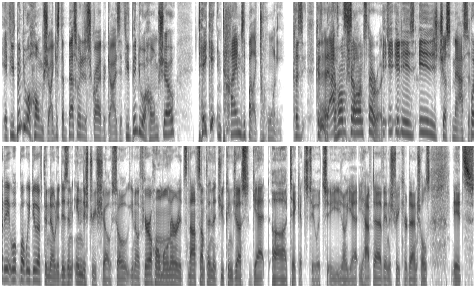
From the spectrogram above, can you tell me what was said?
if you've been to a home show, I guess the best way to describe it, guys, if you've been to a home show, take it and times it by like twenty, because because Yeah, that's the home the show on steroids. It, it is. It is just massive. But it, what we do have to note, it is an industry show. So you know, if you're a homeowner, it's not something that you can just get uh, tickets to. It's you know, you, you have to have industry credentials. It's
